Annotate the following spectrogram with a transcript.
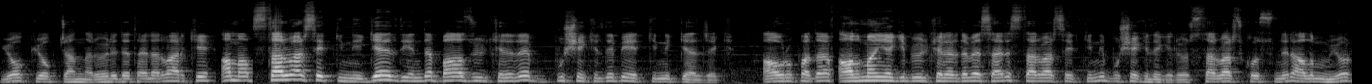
yok yok canlar öyle detaylar var ki ama Star Wars etkinliği geldiğinde bazı ülkelere bu şekilde bir etkinlik gelecek. Avrupa'da Almanya gibi ülkelerde vesaire Star Wars etkinliği bu şekilde geliyor. Star Wars kostümleri alınmıyor.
